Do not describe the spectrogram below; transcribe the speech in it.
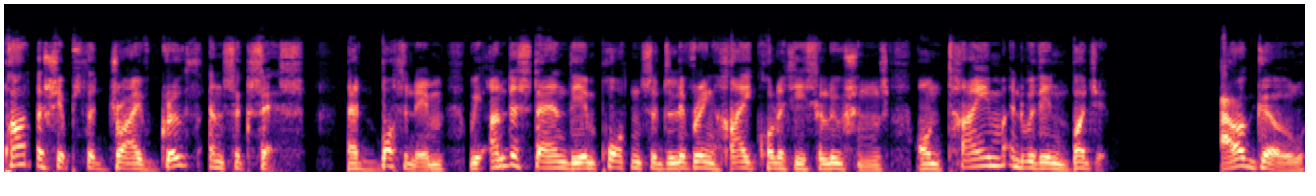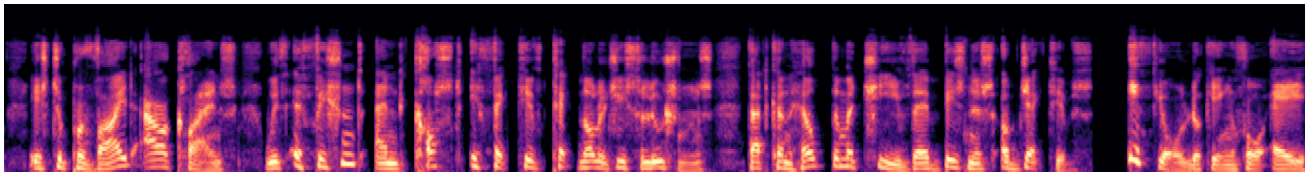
partnerships that drive growth and success. At Botonym, we understand the importance of delivering high-quality solutions on time and within budget. Our goal is to provide our clients with efficient and cost-effective technology solutions that can help them achieve their business objectives. If you're looking for a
